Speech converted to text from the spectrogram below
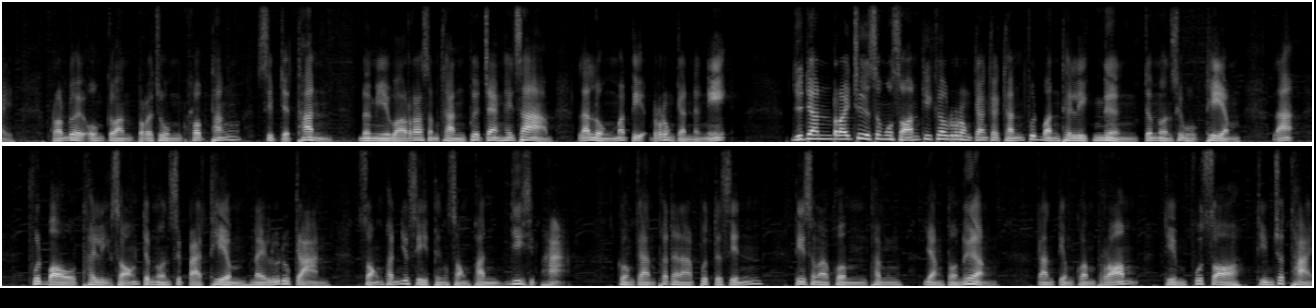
ย พร้อมด้วยองค์กรประชุมครบทั้ง 17 ท่าน โดยมีวาระสำคัญเพื่อแจ้งให้ทราบ และลงมติร่วมกันดังนี้ยืนยันรายชื่อสโมสรที่เข้าร่วมการแข่งขันฟุตบอลไทยลีก 1จำนวน 16 ทีม และฟุตบอลไทยลีก 2จำนวน 18 ทีม ในฤดูกาล 2024-2025 โครงการพัฒนาพุทธศิลป์ ที่สมาคมทำอย่างต่อเนื่อง การเตรียมความพร้อม ทีมฟุตซอลทีมชาติไทย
